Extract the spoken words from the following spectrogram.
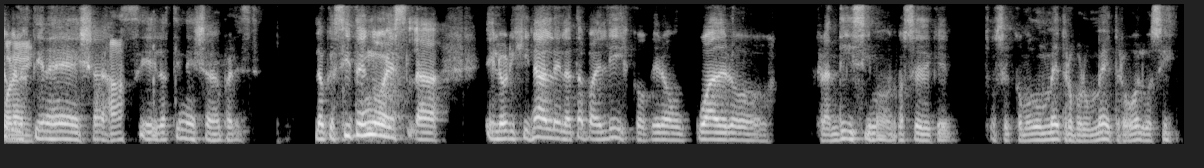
por que ahí? los tiene ella. Ah. Sí, los tiene ella, me parece. Lo que sí tengo es la, el original de la tapa del disco, que era un cuadro grandísimo, no sé de qué, sé, como de un metro por un metro o algo así.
